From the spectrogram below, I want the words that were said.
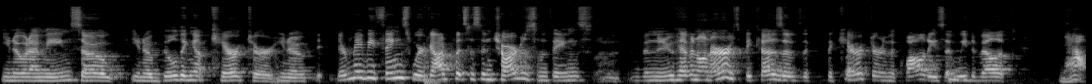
You know what I mean? So, you know, building up character, you know, th- there may be things where God puts us in charge of some things um, in the new heaven on earth because of the, the character and the qualities that we developed now.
